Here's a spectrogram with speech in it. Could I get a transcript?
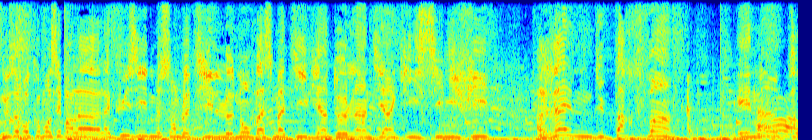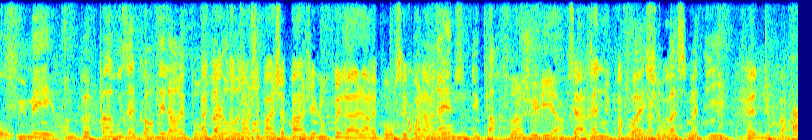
Nous avons commencé par la, la cuisine, me semble-t-il. Le nom basmati vient de l'indien qui signifie reine du parfum et non Ah. parfumé. On ne peut pas vous accorder la réponse Attends, attends, malheureusement. attends, je sais pas, je sais pas, j'ai loupé la, la réponse. C'est quoi la réponse reine du parfum, Julien. C'est la reine du parfum. Ouais, sur basmati. Reine du parfum.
